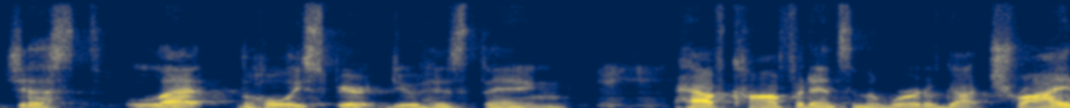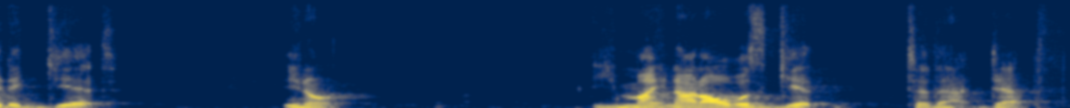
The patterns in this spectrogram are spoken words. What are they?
just let the Holy Spirit do his thing. Mm-hmm. Have confidence in the word of God. Try to get, you know, you might not always get to that depth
